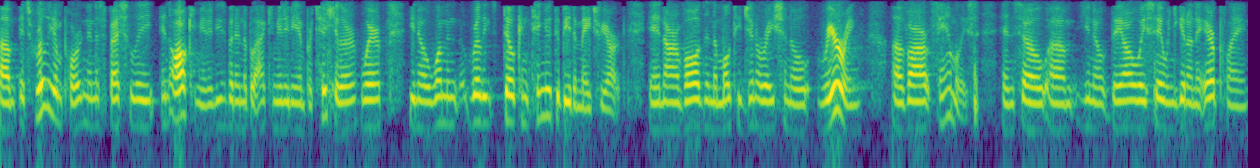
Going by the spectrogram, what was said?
um, it's really important, and especially in all communities, but in the black community in particular, where you know women really still continue to be the matriarch and are involved in the multi-generational rearing of our families. And so, um, you know, they always say when you get on an airplane,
